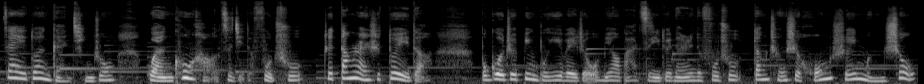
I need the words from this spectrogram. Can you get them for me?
在一段感情中管控好自己的付出，这当然是对的。不过这并不意味着我们要把自己对男人的付出当成是洪水猛兽。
